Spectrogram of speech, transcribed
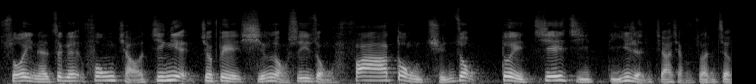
所以呢，这个枫桥经验就被形容是一种发动群众对阶级敌人加强专政。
